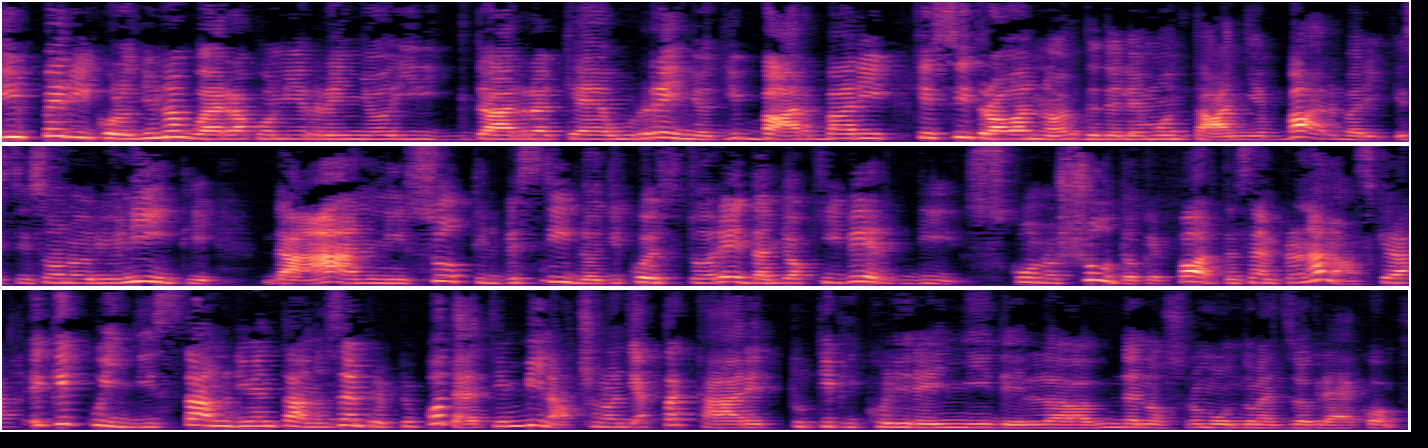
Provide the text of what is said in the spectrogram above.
il pericolo di una guerra con il regno Igdar, che è un regno di barbari che si trova a nord delle montagne. Barbari che si sono riuniti da anni sotto il vessillo di questo re dagli occhi verdi sconosciuto che porta sempre una maschera e che quindi stanno diventando sempre più potenti e minacciano di attaccare tutti i piccoli regni del, del nostro mondo mezzo greco.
